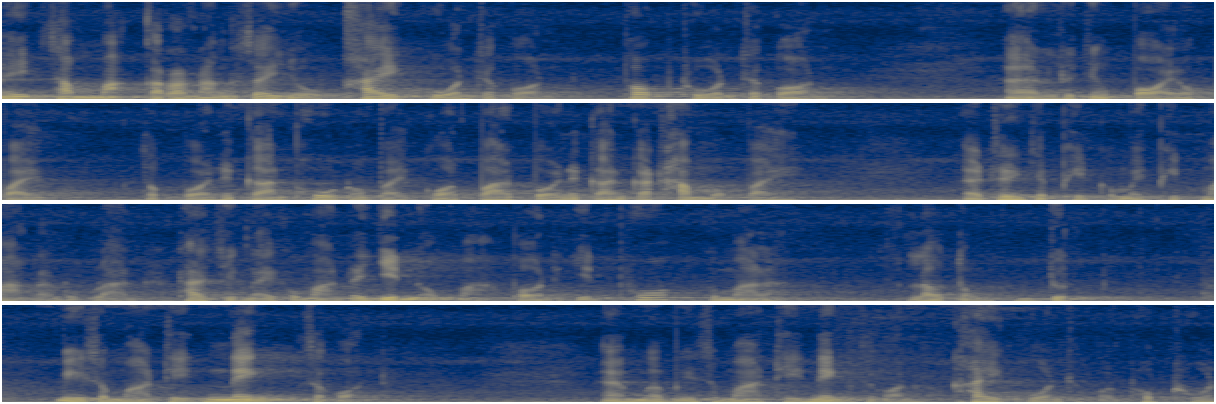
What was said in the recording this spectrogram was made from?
นิสัมมะกระนังเสยโยไข้ควรซะก่อน ทบทวนซะก่อน แล้วจึงปล่อยออกไปต้องปล่อยในการพูดออกไปกอนปล่อยปล่อยในการกระทำออกไปถึงจะผิดก็ไม่ผิดมากแล้วลูกหลาน ถ้าสิ่งไหนก็มาได้ยินออกมา พอได้ยินพวกขึ้นมาแล้ว เราต้องหยุดมีสมาธิเน่งซะก่อนเอเมื่อมีสมาธิเน่งซะก่อนไข้ควรซะก่อนทบทวน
